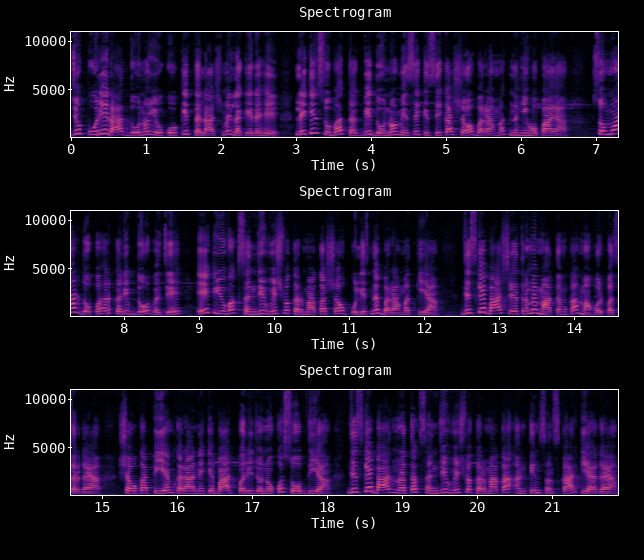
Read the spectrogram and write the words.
जो पूरी रात दोनों युवकों की तलाश में लगे रहे, लेकिन सुबह तक भी दोनों में से किसी का शव बरामद नहीं हो पाया। सोमवार दोपहर करीब दो बजे एक युवक संजीव विश्वकर्मा का शव पुलिस ने बरामद किया, जिसके बाद क्षेत्र में मातम का माहौल पसर गया। शव का पीएम कराने के बाद परिजनों को सौंप दिया, जिसके बाद मृतक संजीव विश्वकर्मा का अंतिम संस्कार किया गया।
